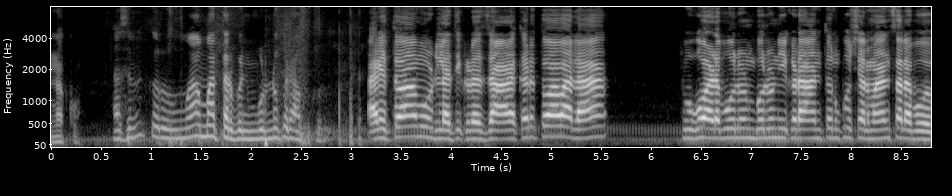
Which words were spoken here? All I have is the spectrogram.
नको. असं ना करू. मा म्हातारपणी मूड नको करू अरे तो मोडला तिकडं जाळ कर तो आवाला तू गोड बोलून बोलून इकडं आणतो आणि कुशल माणसाला बो-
